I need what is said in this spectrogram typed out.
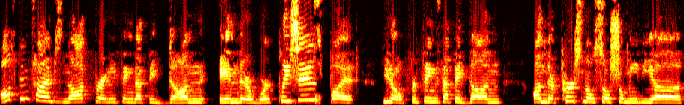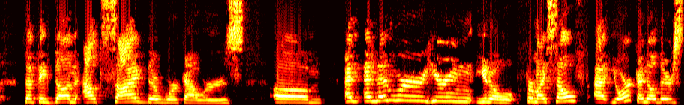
oftentimes not for anything that they've done in their workplaces, but, you know, for things that they've done on their personal social media, that they've done outside their work hours. Um, and, and then we're hearing, you know, for myself at York, I know there's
